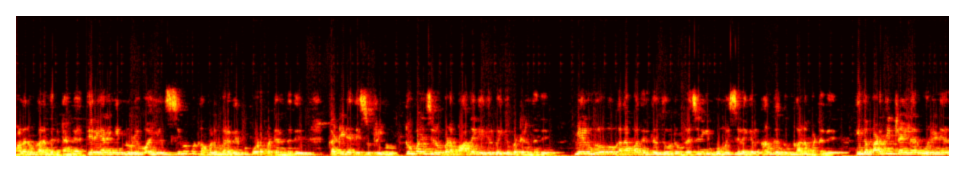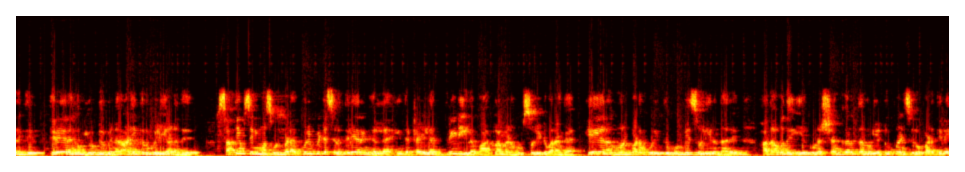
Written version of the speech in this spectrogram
பலரும் கலந்துகிட்டாங்க. திரையரங்கின் நுழைவாயில் சிவப்பு கம்பளம் வரவேற்பு போடப்பட்டிருந்தது. கட்டிடத்தை சுற்றியும் டூ பாயிண்ட் ஜீரோ பட பாதகைகள் வைக்கப்பட்டிருந்தது. மேலும் ரோபோ கதாபாத்திரத்தில் தோன்றும் ரஜினியின் பொம்மை சிலைகள் அங்கங்கும் காணப்பட்டது. இந்த படத்தின் ட்ரெய்லர் ஒரே நேரத்தில் திரையரங்கம் யூடியூப் என அனைத்திலும் வெளியானது. சத்யம் சினிமாஸ் உள்பட குறிப்பிட்ட சில திரையரங்குகள்ல இந்த ட்ரெய்லர் த்ரீ டில பார்க்கலாம் எனவும் சொல்லிட்டு வராங்க. ஏ ஆர் ரஹ்மான் படம் குறித்து முன்பே சொல்லியிருந்தாரு. அதாவது இயக்குனர் சங்கர் தன்னுடைய டூ பாயிண்ட் ஜீரோ படத்தினை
